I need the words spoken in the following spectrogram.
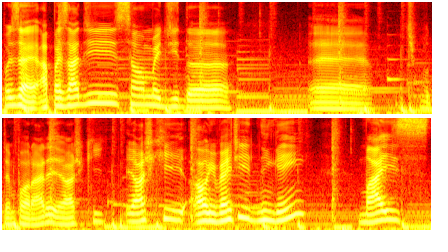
Pois é, apesar de ser uma medida é, tipo temporária, eu acho que eu acho que ao invés de ninguém mais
